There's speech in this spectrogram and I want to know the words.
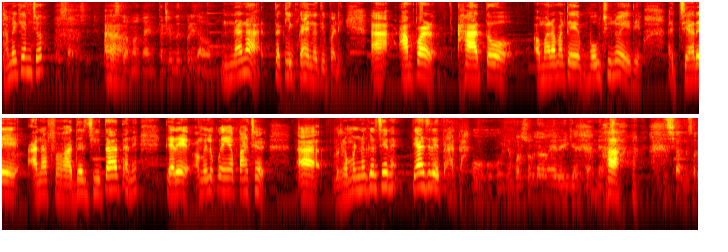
તમે કેમ છો? બસ સારા ને ના ના તકલીફ કાંઈ નથી પડી. આ આમ પણ હા તો અમારા માટે બહુ જૂનો એરિયો. જ્યારે આના ફાધર જીવતા હતા ને ત્યારે અમે લોકો અહીંયા પાછળ આ રમણનગર છે ને ત્યાં જ રહેતા હતા. ઓહો એટલે વર્ષો પહેલા તમે રહી ગયા છો એમ ને? હા. ચાલો સર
